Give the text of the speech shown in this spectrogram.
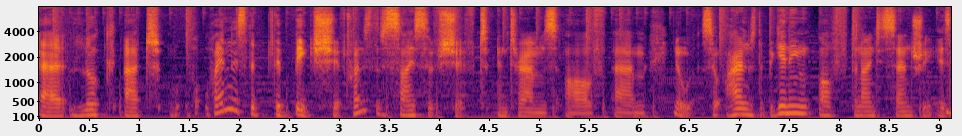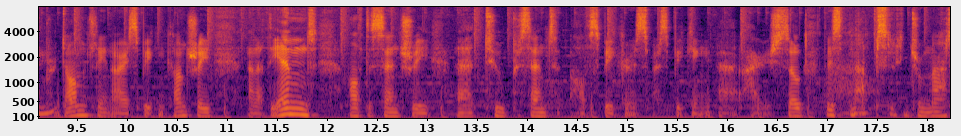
uh, look at when is the, the big shift, when is the decisive shift in terms of, um, you know, so Ireland at the beginning of the 19th century is mm-hmm. predominantly an Irish speaking country, and at the end of the century, 2% uh, of speakers are speaking uh, Irish. So there's an absolutely dramatic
